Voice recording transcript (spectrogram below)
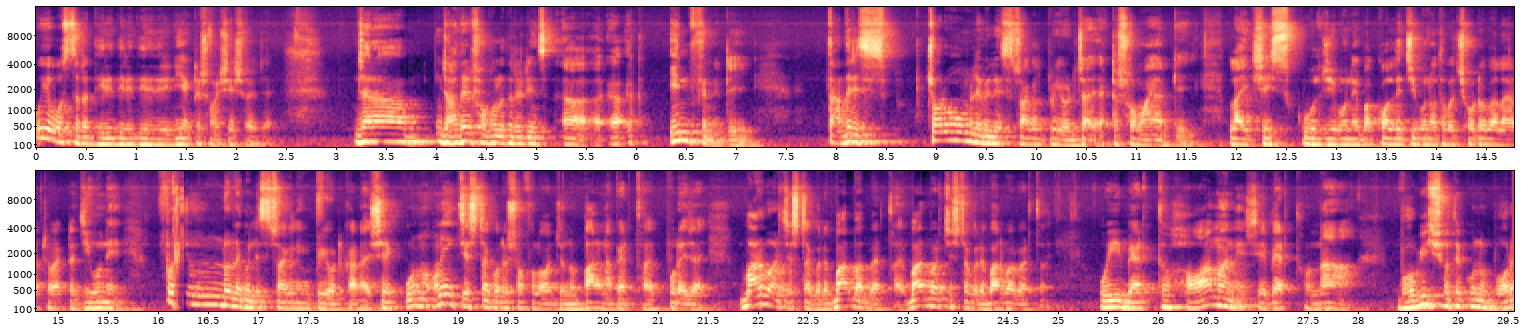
ওই অবস্থাটা ধীরে ধীরে ধীরে ধীরে নিয়ে একটা সময় শেষ হয়ে যায়। যারা, যাদের সফলতার ইনফিনিটি তাদের চরম লেভেলে স্ট্রাগল পিরিয়ড যায় একটা সময় আর কি লাইক সেই স্কুল জীবনে বা কলেজ জীবনে অথবা ছোটোবেলায় অথবা একটা জীবনে প্রচণ্ড লেভেলে স্ট্রাগলিং পিরিয়ড কাটায়। সে কোনো, অনেক চেষ্টা করে সফল হওয়ার জন্য পারে না, ব্যর্থ হয়, পড়ে যায়। বারবার চেষ্টা করে, বারবার ব্যর্থ হয়, বারবার চেষ্টা করে, বারবার ব্যর্থ হয়। ওই ব্যর্থ হওয়া মানে সে ব্যর্থ না। ভবিষ্যতে কোনো বড়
